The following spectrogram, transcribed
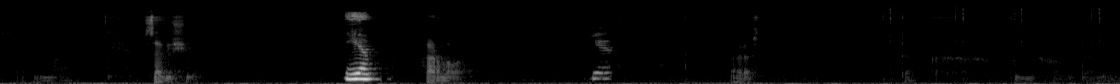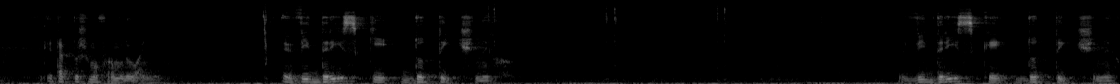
Сар немає. Савіщева. Є. Харлова. Є. І так пишемо формулювання. Відрізки дотичних. Відрізки дотичних.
